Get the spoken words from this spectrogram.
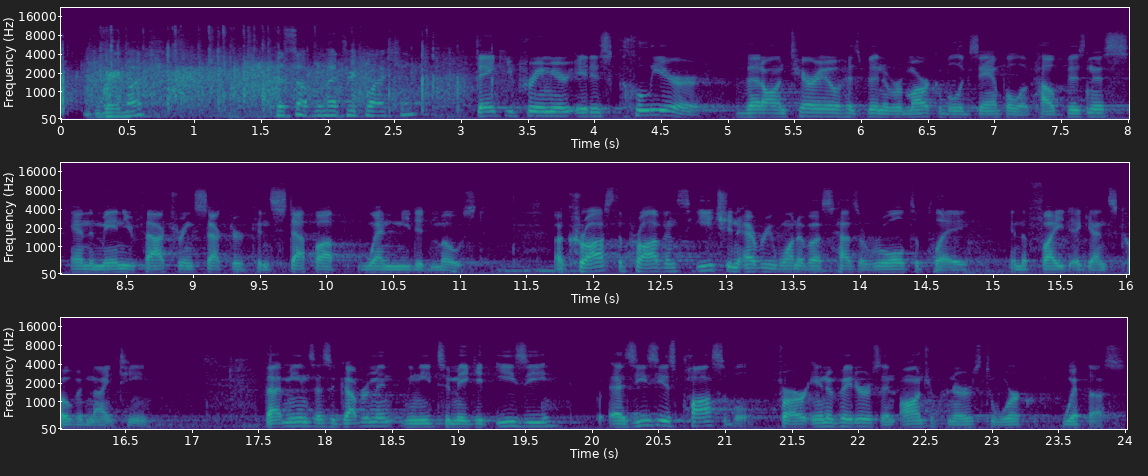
Thank you very much. The supplementary question. Thank you, Premier. It is clear that Ontario has been a remarkable example of how business and the manufacturing sector can step up when needed most. Across the province, each and every one of us has a role to play in the fight against COVID-19. That means as a government, we need to make it easy, as easy as possible for our innovators and entrepreneurs to work with us.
